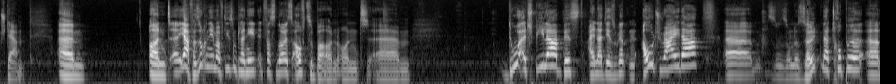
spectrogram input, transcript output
sterben. Ähm, und äh, ja, versuchen eben auf diesem Planeten etwas Neues aufzubauen. Und ähm, du als Spieler bist einer der sogenannten Outrider, äh, so, so, eine Söldnertruppe, äh,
